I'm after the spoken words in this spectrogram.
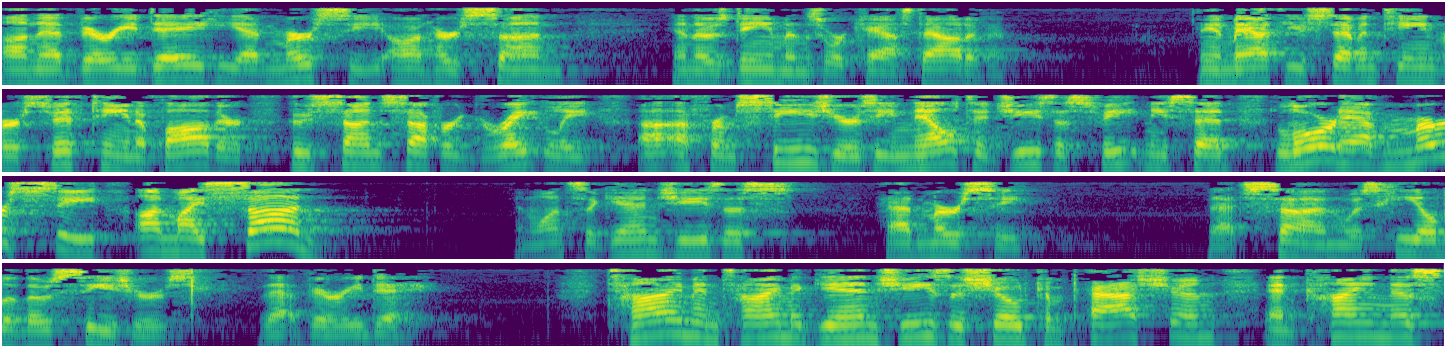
On that very day, he had mercy on her son, and those demons were cast out of him. In Matthew 17 verse 15, a father whose son suffered greatly uh, uh, from seizures, he knelt at Jesus' feet and he said, Lord, have mercy on my son. And once again, Jesus had mercy. That son was healed of those seizures that very day. Time and time again, Jesus showed compassion and kindness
